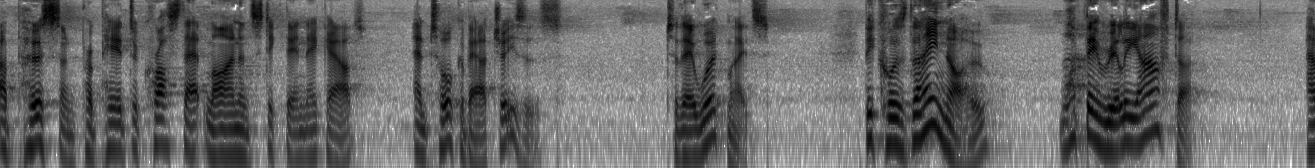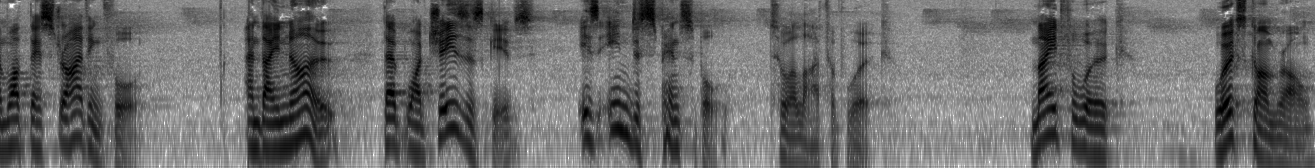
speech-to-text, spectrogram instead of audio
a person prepared to cross that line and stick their neck out and talk about Jesus to their workmates because they know what they're really after and what they're striving for. And they know that what Jesus gives is indispensable to a life of work. Made for work, work's gone wrong.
